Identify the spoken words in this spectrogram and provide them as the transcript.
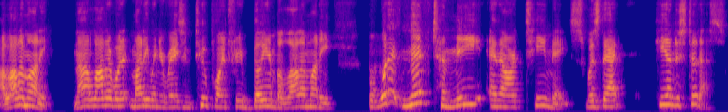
A lot of money. Not a lot of money when you're raising 2.3 billion, but a lot of money. But what it meant to me and our teammates was that he understood us.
